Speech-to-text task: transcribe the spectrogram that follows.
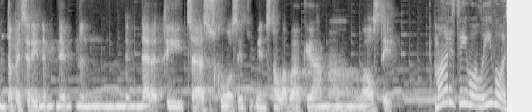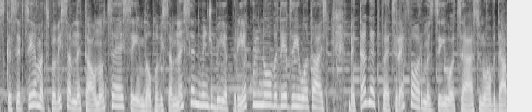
un tāpēc arī ne, ne, ne, nereti cēsu skolas ir viens no labākajām valstī. Māris dzīvo Līvos, kas ir ciemats pavisam netālu no cēsīm. Vēl pavisam nesen viņš bija priekuļu novada iedzīvotājs, bet tagad pēc reformas dzīvo cēsu novadā.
